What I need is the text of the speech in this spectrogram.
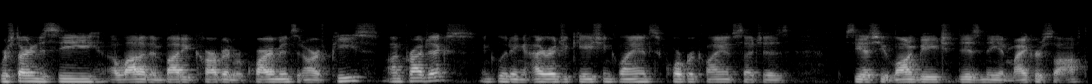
we're starting to see a lot of embodied carbon requirements and RFPs on projects, including higher education clients, corporate clients such as CSU Long Beach, Disney, and Microsoft.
